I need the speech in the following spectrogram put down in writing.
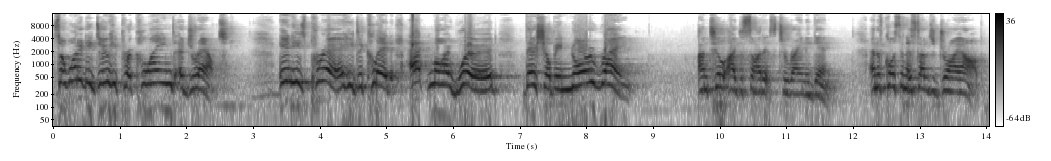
So what did he do? He proclaimed a drought. In his prayer, he declared, At my word, there shall be no rain until I decide it's to rain again. And of course, then it started to dry up.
